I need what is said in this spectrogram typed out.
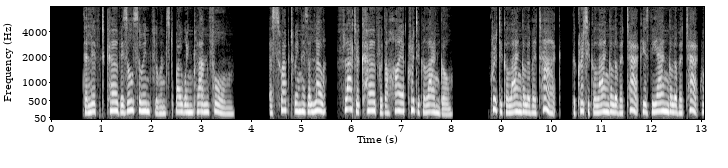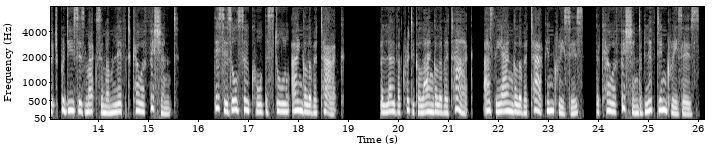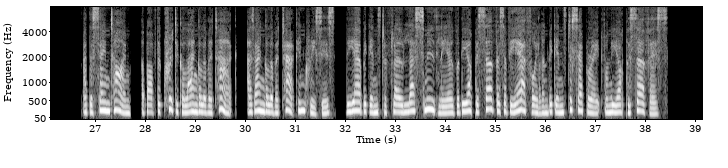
The lift curve is also influenced by wing plan form. A swept wing has a lower, flatter curve with a higher critical angle. Critical angle of attack the critical angle of attack is the angle of attack which produces maximum lift coefficient. This is also called the stall angle of attack. Below the critical angle of attack, as the angle of attack increases, the coefficient of lift increases. At the same time, above the critical angle of attack, as angle of attack increases, the air begins to flow less smoothly over the upper surface of the airfoil and begins to separate from the upper surface.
